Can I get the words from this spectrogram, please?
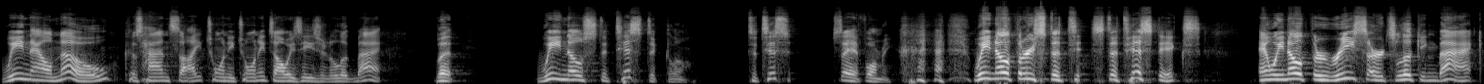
We now know, because hindsight 2020, it's always easier to look back, but we know statistical, statistic, say it for me. we know through stati- statistics and we know through research looking back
